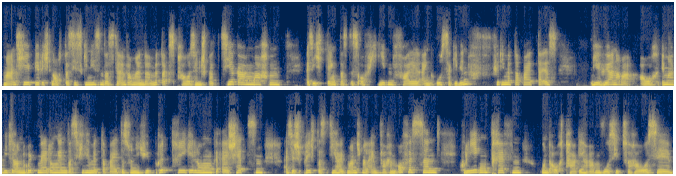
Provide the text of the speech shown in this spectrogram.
Manche berichten auch, dass sie es genießen, dass sie einfach mal in der Mittagspause einen Spaziergang machen. Also ich denke, dass das auf jeden Fall ein großer Gewinn für die Mitarbeiter ist. Wir hören aber auch immer wieder an Rückmeldungen, dass viele Mitarbeiter so eine Hybridregelung äh, schätzen. Also sprich, dass die halt manchmal einfach im Office sind, Kollegen treffen und auch Tage haben, wo sie zu Hause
